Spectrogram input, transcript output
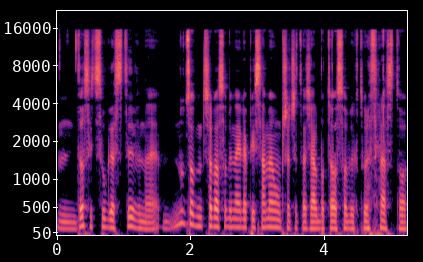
Mm, dosyć sugestywne. No co trzeba sobie najlepiej samemu przeczytać, albo te osoby, które teraz to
